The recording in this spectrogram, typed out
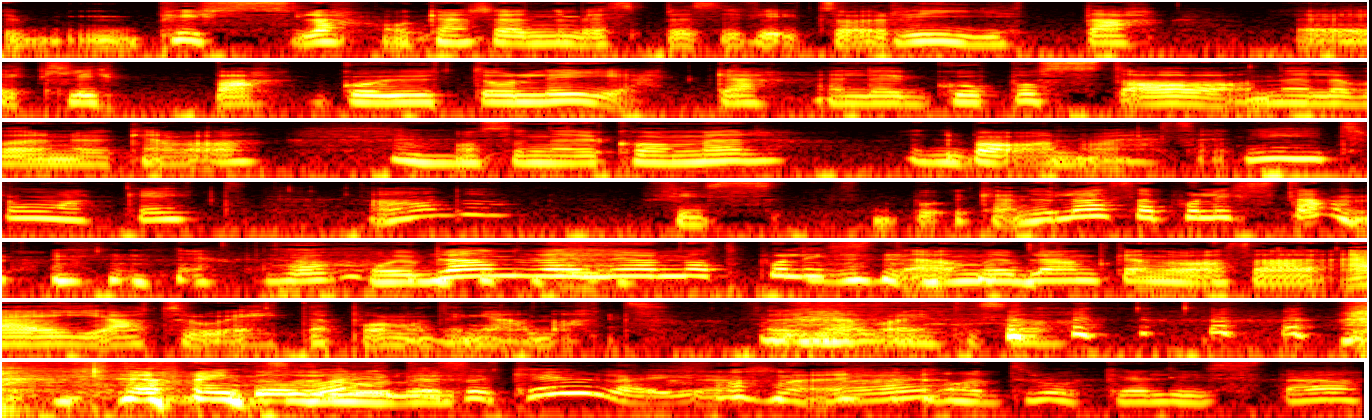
eh, pyssla och kanske ännu mer specifikt så rita, eh, klippa, gå ut och leka eller gå på stan eller vad det nu kan vara. Och så när det kommer ett barn och jag säger det är tråkigt. Ja, då finns, kan du läsa på listan. Ja. Och ibland väljer de något på listan och ibland kan det vara så här, nej jag tror jag hittar på någonting annat. Det där var inte så, det var inte Då så var roligt. inte så kul längre. Nej. Vad tråkiga lista.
